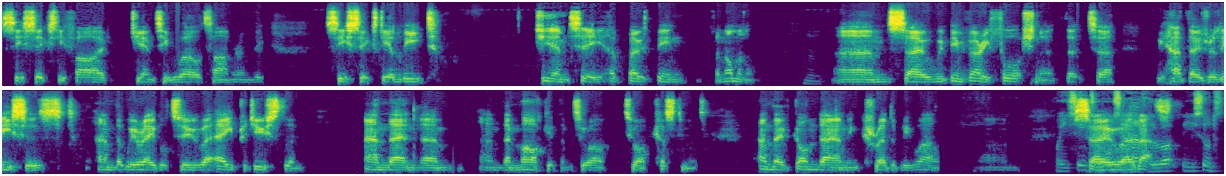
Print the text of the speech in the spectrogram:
C65 GMT World Timer and the C60 Elite GMT have both been phenomenal. Mm. Um, so we've been very fortunate that uh, we had those releases and that we were able to uh, a produce them and then um, and then market them to our to our customers, and they've gone down incredibly well. Um, well, you seem, so, to uh, right, you, seem to,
